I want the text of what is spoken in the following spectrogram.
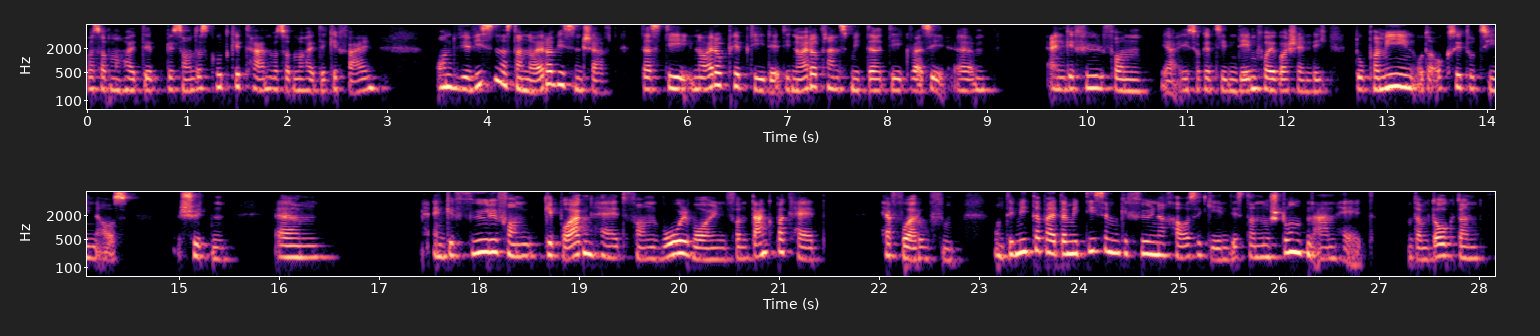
Was hat mir heute besonders gut getan? Was hat mir heute gefallen? Und wir wissen aus der Neurowissenschaft, dass die Neuropeptide, die Neurotransmitter, die quasi ähm, ein Gefühl von, ja, ich sage jetzt in dem Fall wahrscheinlich Dopamin oder Oxytocin ausschütten, ähm, ein Gefühl von Geborgenheit, von Wohlwollen, von Dankbarkeit hervorrufen. Und die Mitarbeiter mit diesem Gefühl nach Hause gehen, das dann nur Stunden anhält und am Tag dann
